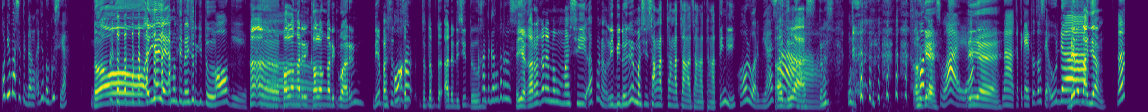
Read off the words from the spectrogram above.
kok dia masih tegang aja bagus ya Oh, iya ya emang teenager gitu. oh gitu Heeh, kalau nggak di, kalau nggak dikeluarin dia pasti Oh, tetap tetap te- ada di situ. akan tegang terus Iya karena kan emang masih apa namanya libidonya masih sangat sangat sangat sangat sangat tinggi. oh luar biasa Oh jelas. Terus Oh Oke. that's why ya. Iya. Nah ketika itu terus ya udah. Dia udah telanjang. Hah?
